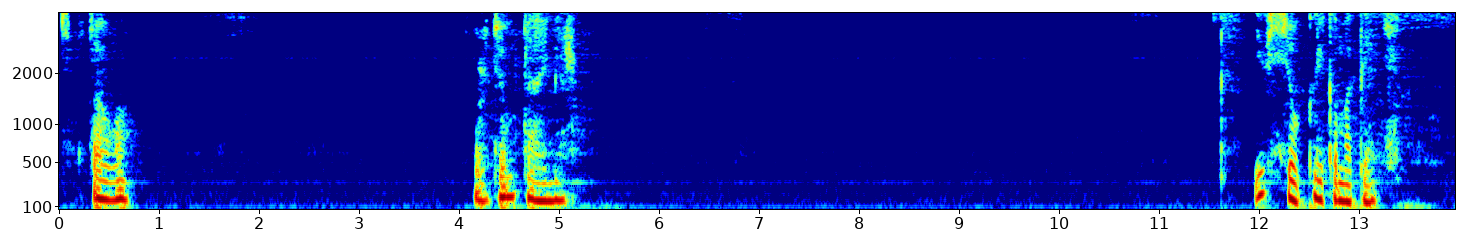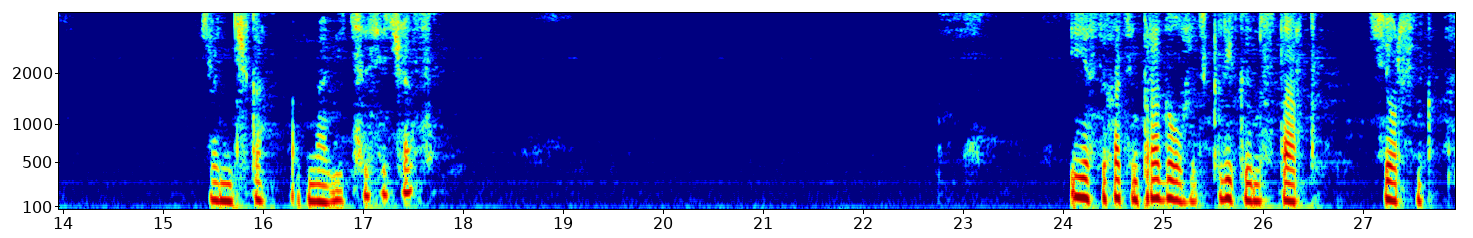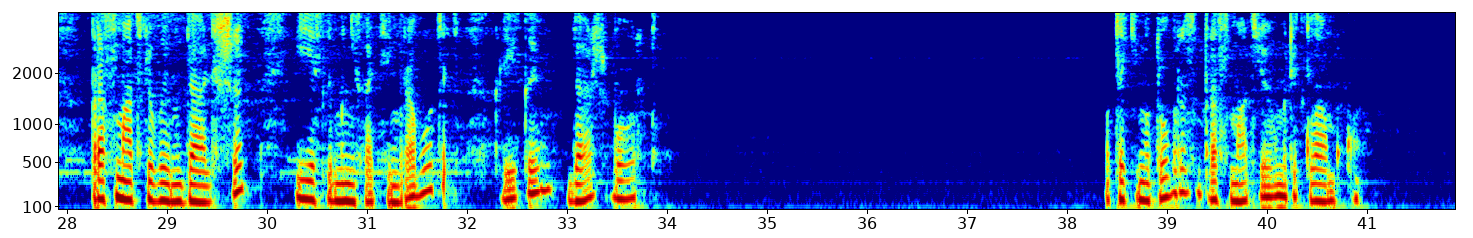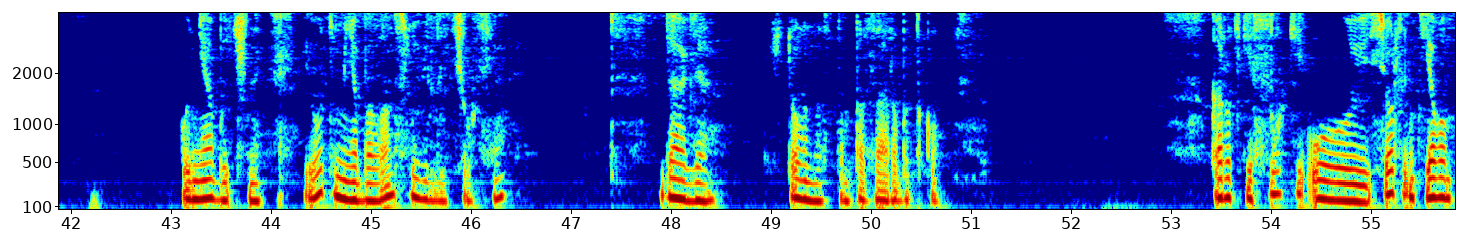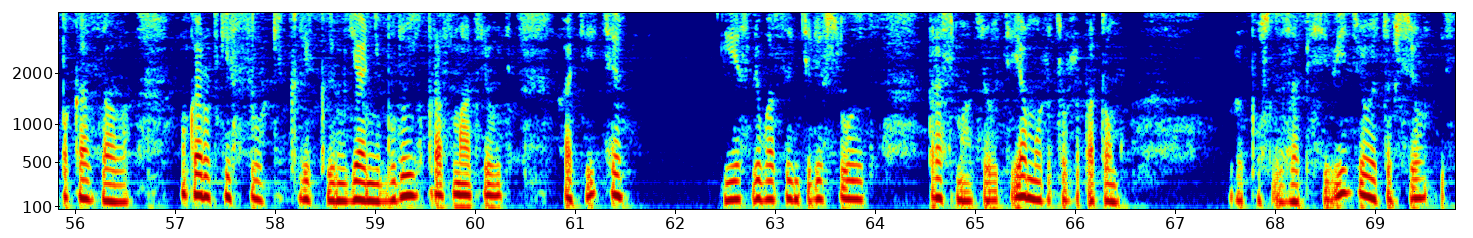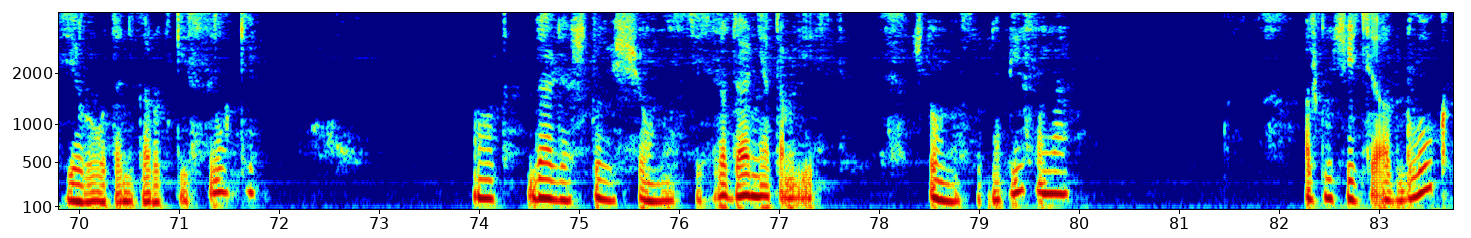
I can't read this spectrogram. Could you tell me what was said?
Типа того. Ждем таймер. И все, кликом опять. Страничка обновится сейчас. И если хотим продолжить, кликаем старт серфинг, просматриваем дальше. И если мы не хотим работать, кликаем дашборд. Вот таким вот образом просматриваем рекламку. Такой необычный. И вот у меня баланс увеличился. Далее, что у нас там по заработку? Короткие ссылки, ой, серфинг я вам показала. Ну, короткие ссылки кликаем, я не буду их просматривать. Хотите, если вас интересует, просматривайте. Я, может, уже потом уже после записи видео это все сделаю. Вот они, короткие ссылки. Вот. Далее, что еще у нас здесь? Задания там есть. Что у нас тут написано? Отключите AdBlock.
